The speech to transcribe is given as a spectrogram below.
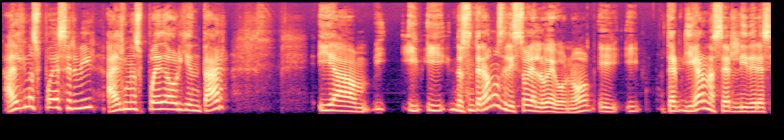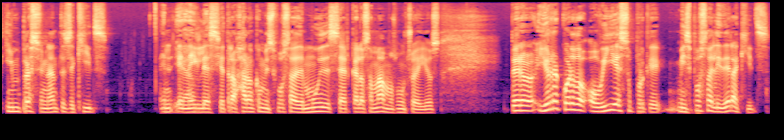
¿Alguien nos puede servir? ¿Alguien nos puede orientar? Y, y, nos enteramos de la historia luego, ¿no? Y, llegaron a ser líderes impresionantes de kids en, en Yeah. la iglesia. Trabajaron con mi esposa de muy de cerca, los amamos mucho ellos. Pero yo recuerdo, oí eso porque mi esposa lidera kids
